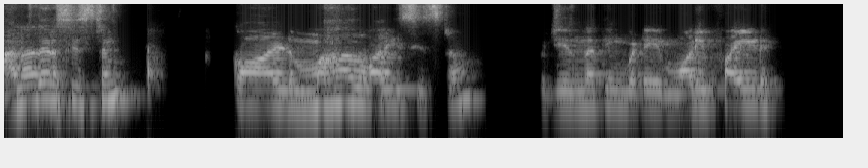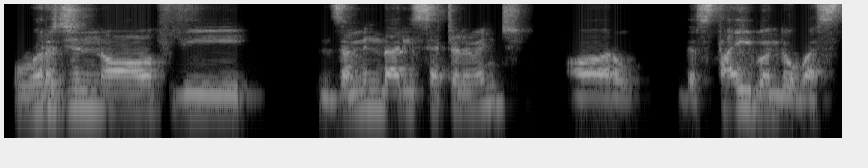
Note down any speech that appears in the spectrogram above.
another system called Mahalwari system, which is nothing but a modified version of the Zamindari settlement or the Sthai Bandobast,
